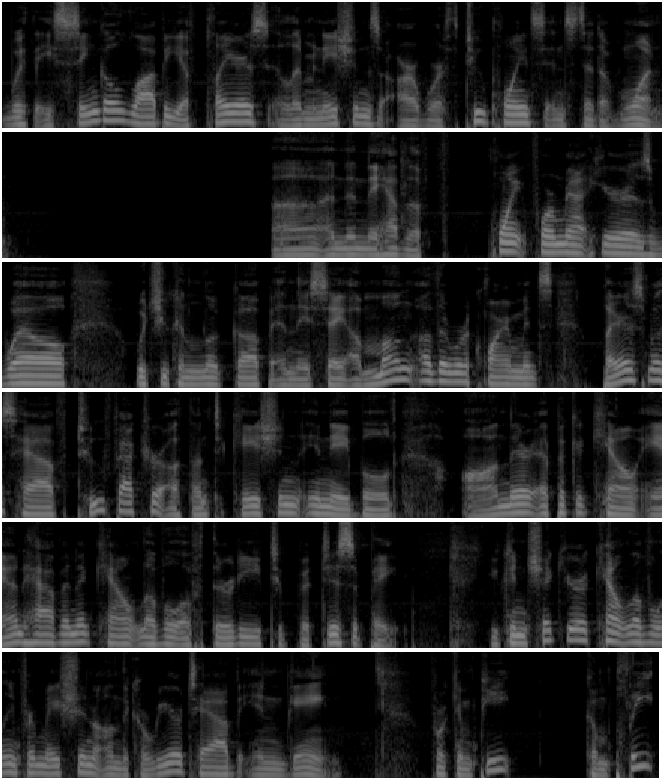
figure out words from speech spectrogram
with a single lobby of players, eliminations are worth two points instead of one. Uh, and then they have the point format here as well, which you can look up. And they say, among other requirements, players must have two factor authentication enabled on their Epic account and have an account level of 30 to participate. You can check your account level information on the career tab in game. For compete complete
